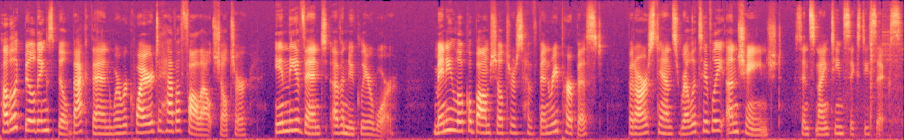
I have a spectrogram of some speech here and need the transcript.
Public buildings built back then were required to have a fallout shelter in the event of a nuclear war. Many local bomb shelters have been repurposed, but ours stands relatively unchanged since 1966.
